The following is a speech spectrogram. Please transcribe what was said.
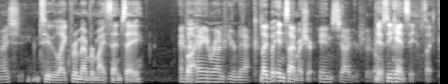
I see. to like remember my sensei, And they're Fine. hanging around your neck, like but inside my shirt. inside your shirt. Yeah, so you can't see. it. It's like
